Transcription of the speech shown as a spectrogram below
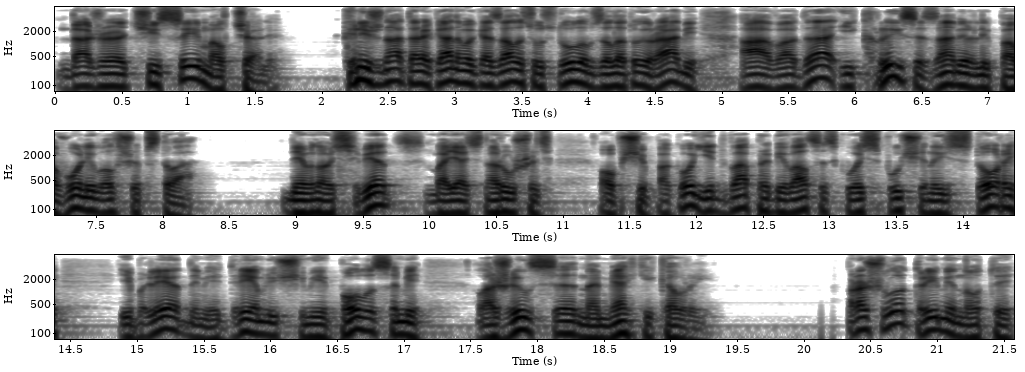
Даже часы молчали. Княжна Тараканова казалась у стула в золотой раме, а вода и крысы замерли по воле волшебства. Дневной свет, боясь нарушить общий покой, едва пробивался сквозь спущенные сторы и бледными, дремлющими полосами ложился на мягкие ковры. Прошло три минуты,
